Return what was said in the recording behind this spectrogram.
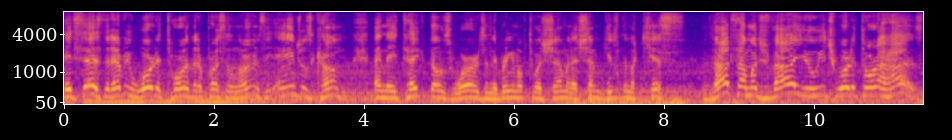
It says that every word of Torah that a person learns, the angels come and they take those words and they bring them up to Hashem, and Hashem gives them a kiss. That's how much value each word of Torah has.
